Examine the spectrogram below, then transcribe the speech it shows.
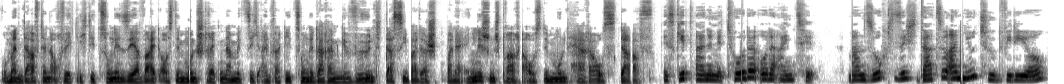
und man darf dann auch wirklich die Zunge sehr weit aus dem Mund strecken, damit sich einfach die Zunge daran gewöhnt, dass sie bei der, bei der englischen Sprache aus dem Mund heraus darf. Es gibt eine Methode oder ein Tipp. Man sucht sich dazu ein YouTube-Video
